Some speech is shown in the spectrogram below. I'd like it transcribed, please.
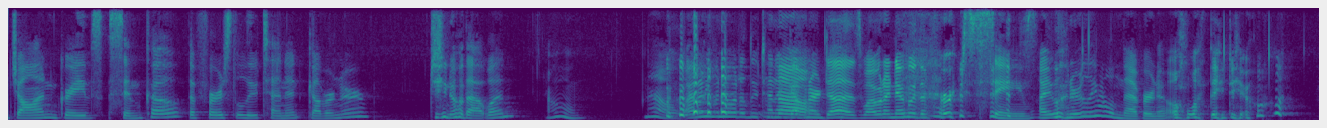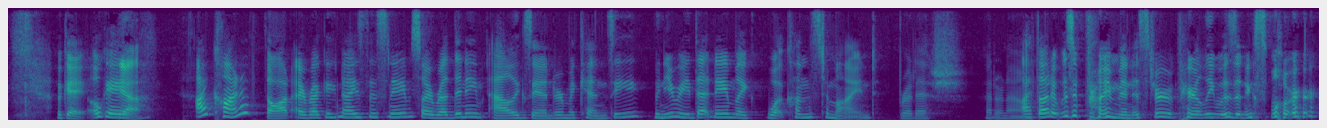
John Graves Simcoe, the first lieutenant governor. Do you know that one? Oh, no. I don't even know what a lieutenant No. governor does. Why would I know who the first Same. is? I literally will never know what they do. Okay, okay. Yeah. I kind of thought I recognized this name, so I read the name Alexander Mackenzie. When you read that name, like what comes to mind? British. I don't know. I thought it was a prime minister, apparently it was an explorer.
